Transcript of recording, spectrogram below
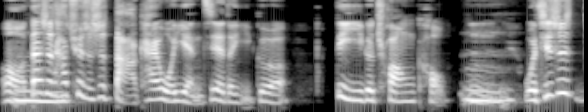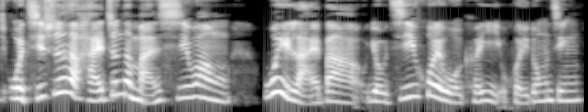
呃、嗯但是它确实是打开我眼界的一个第一个窗口。嗯我其实我其实还真的蛮希望未来吧，有机会我可以回东京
